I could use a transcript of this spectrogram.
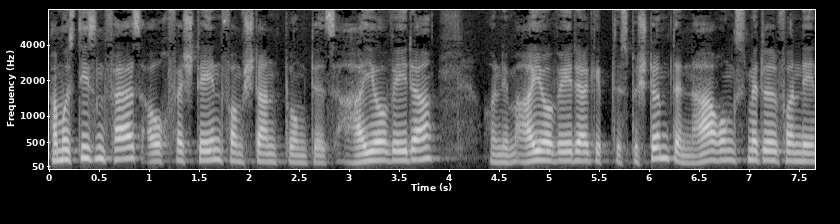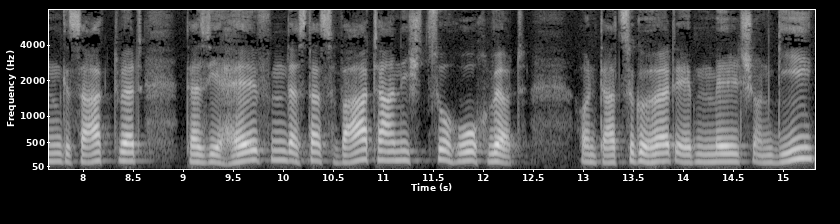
Man muss diesen Vers auch verstehen vom Standpunkt des Ayurveda. Und im Ayurveda gibt es bestimmte Nahrungsmittel, von denen gesagt wird, dass sie helfen, dass das Vata nicht zu hoch wird. Und dazu gehört eben Milch und Ghee.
